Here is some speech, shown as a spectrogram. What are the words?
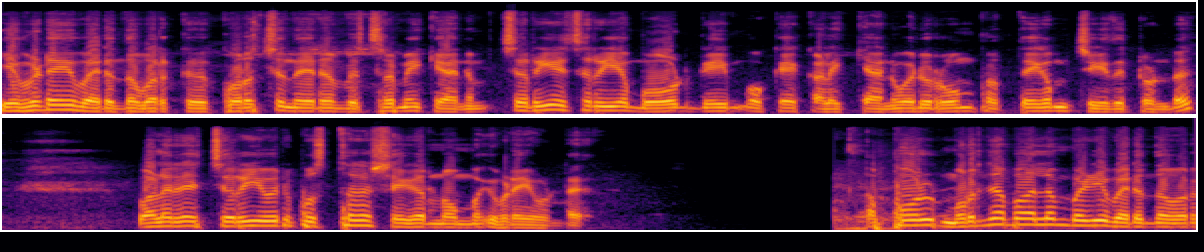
ഇവിടെ വരുന്നവർക്ക് കുറച്ചു നേരം വിശ്രമിക്കാനും ചെറിയ ചെറിയ ബോർഡ് ഗെയിം ഒക്കെ കളിക്കാനും ഒരു റൂം പ്രത്യേകം ചെയ്തിട്ടുണ്ട്. വളരെ ചെറിയൊരു പുസ്തക ശേഖരണവും ഇവിടെയുണ്ട്. അപ്പോൾ മുറിഞ്ഞപാലം വഴി വരുന്നവർ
